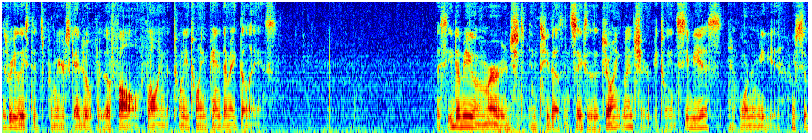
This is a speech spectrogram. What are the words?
has released its premiere schedule for the fall following the 2020 pandemic delays. The CW emerged in 2006 as a joint venture between CBS and Warner Media, who, su-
